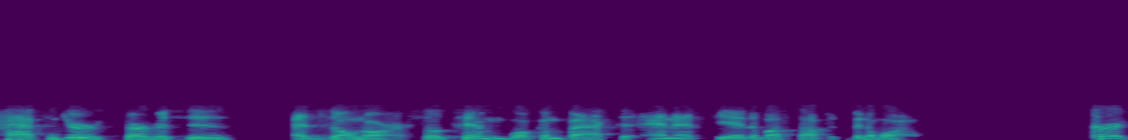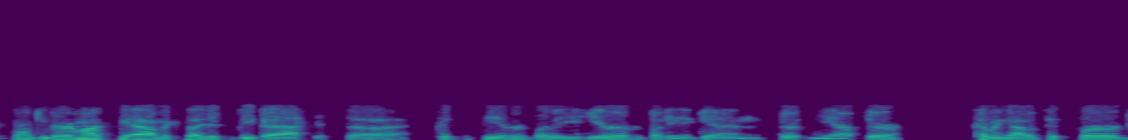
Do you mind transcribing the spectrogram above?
Passenger Services at Zonar. So, Tim, welcome back to NSTA The Bus Stop. It's been a while. Curt, thank you very much. Yeah, I'm excited to be back. It's uh, good to see everybody, hear everybody again. Certainly after coming out of Pittsburgh,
